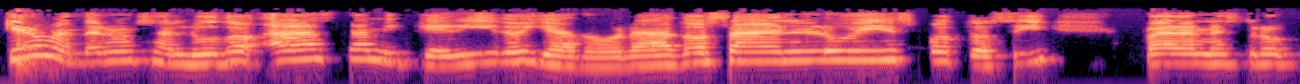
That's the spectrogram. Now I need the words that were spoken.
Quiero mandar un saludo hasta mi querido y adorado San Luis Potosí para nuestro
